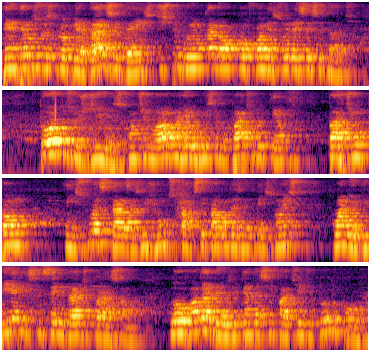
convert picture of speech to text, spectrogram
vendendo suas propriedades e bens, distribuíam cada um conforme a sua necessidade. Todos os dias continuavam a reunir-se no pátio do templo, partiam pão em suas casas e juntos participavam das refeições com alegria e sinceridade de coração, louvando a Deus e tendo a simpatia de todo o povo.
